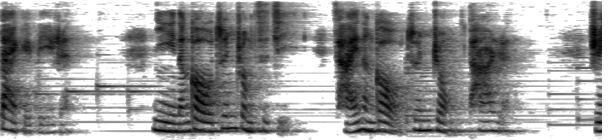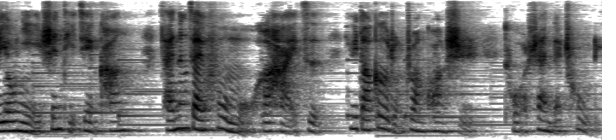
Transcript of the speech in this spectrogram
带给别人。你能够尊重自己，才能够尊重他人。只有你身体健康，才能在父母和孩子遇到各种状况时妥善的处理。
